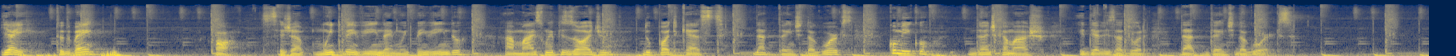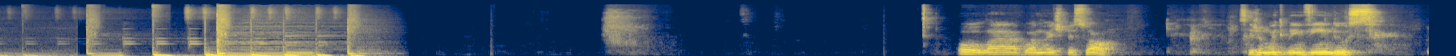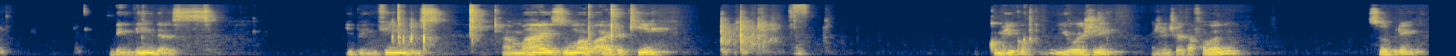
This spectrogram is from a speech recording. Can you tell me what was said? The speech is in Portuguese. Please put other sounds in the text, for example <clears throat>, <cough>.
E aí, tudo bem? Ó, seja muito bem-vinda e muito bem-vindo a mais um episódio do podcast da Dante Dog Works, comigo, Dante Camacho, idealizador da Dante Dog Works. Olá, boa noite, pessoal. Sejam muito bem-vindos, bem-vindas e bem-vindos a mais uma live aqui comigo. E hoje a gente vai estar falando sobre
